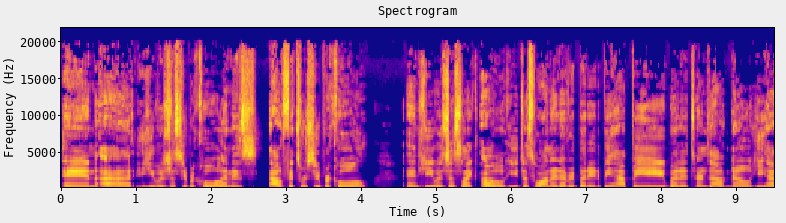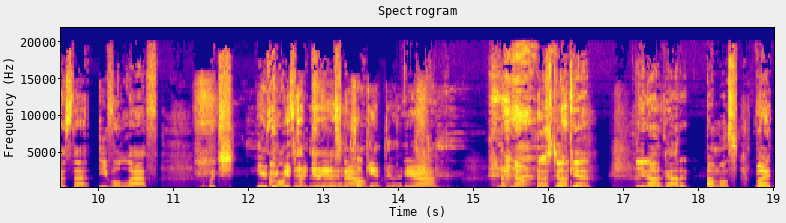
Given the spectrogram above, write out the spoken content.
and uh, he was just super cool, and his outfits were super cool. And he was just like, oh, he just wanted everybody to be happy, but it turns out no, he has that evil laugh, which Haunts my dreams I now. Still can't do it. yeah, No, you still can't. You don't Uh, got it. almost but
